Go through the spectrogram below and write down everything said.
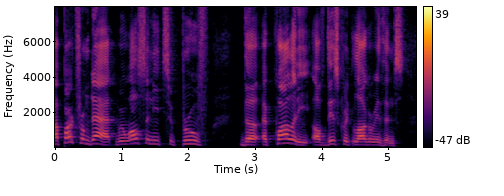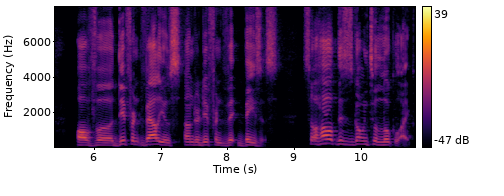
Apart from that, we'll also need to prove the equality of discrete logarithms of uh, different values under different bases. So how this is going to look like?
